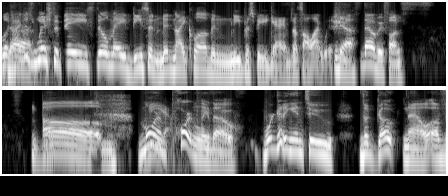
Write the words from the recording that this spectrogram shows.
Look, I just wish that they still made decent Midnight Club and Need for Speed games. That's all I wish. yeah, that would be fun. But- Um. More Yeah. importantly, though, we're getting into the goat now of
